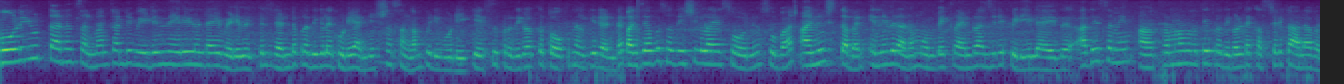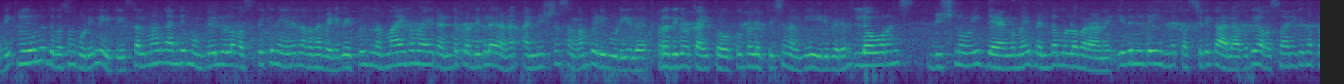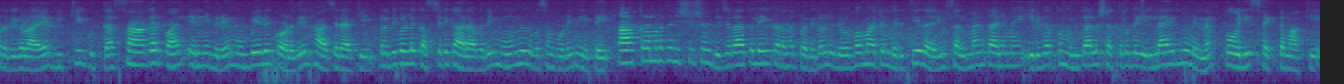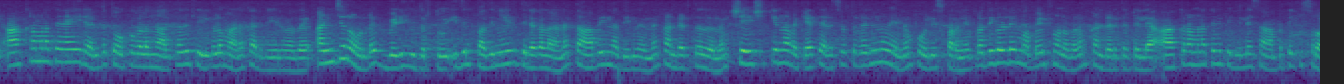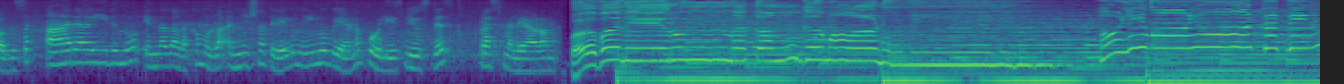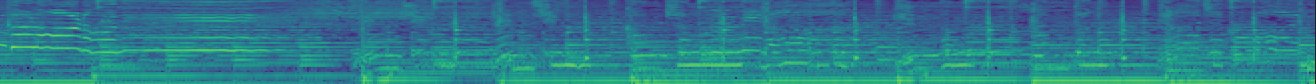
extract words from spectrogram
ബോളിവുഡ് താരം സൽമാൻ ഖാന്റെ വീടിന് നേരെയുണ്ടായ വെടിവെപ്പിൽ രണ്ട് പ്രതികളെ കൂടി അന്വേഷണ സംഘം പിടികൂടി. കേസിൽ പ്രതികൾക്ക് തോക്ക് നൽകി രണ്ട് പഞ്ചാബ് സ്വദേശികളായ സോനു സുഭാഷ് അനുജ് തബൻ എന്നിവരാണ് മുംബൈ ക്രൈംബ്രാഞ്ചിന്റെ പിടിയിലായത്. അതേസമയം ആക്രമണം നടത്തിയ പ്രതികളുടെ കസ്റ്റഡി കാലാവധി മൂന്ന് ദിവസം കൂടി നീട്ടി. സൽമാൻ ഖാന്റെ മുംബൈയിലുള്ള വസതിക്ക് നേരെ നടന്ന വെടിവയ്പിൽ നിർണായകമായ രണ്ട് പ്രതികളെയാണ് അന്വേഷണ സംഘം പിടികൂടിയത്. പ്രതികൾക്കായി തോക്കുകൾ എത്തിച്ചു നൽകിയ ഇരുവരും ലോറൻസ് ബിഷ്ണോയി ഗാംഗുമായി ബന്ധമുള്ളവരാണ്. ഇതിനിടെ ഇന്ന് കസ്റ്റഡി കാലാവധി അവസാനിക്കുന്ന പ്രതികളായ വിക്കി ഗുപ്ത സാഗർ പാൽ എന്നിവരെ മുംബൈയിലെ കോടതിയിൽ ഹാജരാക്കി. പ്രതികളുടെ കസ്റ്റഡി കാലാവധി മൂന്ന് ദിവസം കൂടി നീട്ടി. ആക്രമണത്തിന് ശേഷം ഗുജറാത്തിലേക്ക് കടന്ന പ്രതികൾ രൂപമാറ്റം വരുത്തിയതായും സൽമാൻ ഖാനുമായി ഇരുവർക്കും മുൻകാല ശത്രുത ഇല്ലായിരുന്നുവെന്നും പോലീസ് വ്യക്തമാക്കി. ആക്രമണത്തിനായി രണ്ട് തോക്കുകളും നാൽപ്പത് തിരികളുമാണ് കരുതിയിരുന്നത്. അഞ്ച് റൗണ്ട് വെടിയുതിർത്തു. ഇതിൽ പതിനേഴ് തിരകളാണ് താപി നദിയിൽ നിന്ന് കണ്ടെടുത്തതെന്നും ശേഷിക്കുന്നവയ്ക്ക് തെരച്ചിൽ തുടരുന്നുവെന്നും പോലീസ് പറഞ്ഞു. പ്രതികളുടെ മൊബൈൽ ഫോണുകളും കണ്ടെടുത്തിട്ടില്ല. ആക്രമണത്തിന് പിന്നിലെ സാമ്പത്തിക സ്രോതസ് ആരായിരുന്നു എന്നതടക്കമുള്ള അന്വേഷണത്തിലേക്ക് നീങ്ങുകയാണ് police. News desk press Malayalam. രാജകുമാരി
